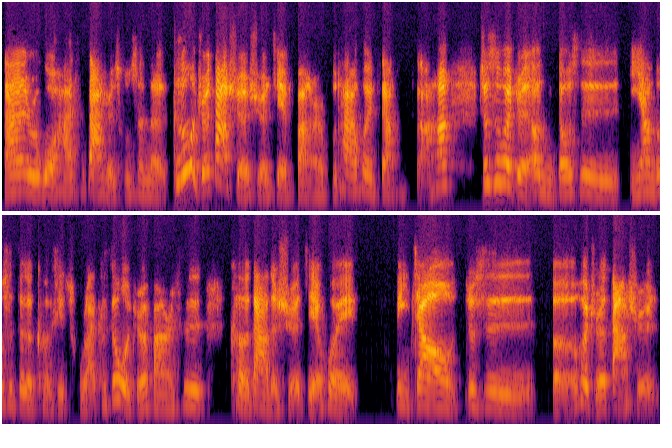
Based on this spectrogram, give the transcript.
当然如果她是大学出身的，可是我觉得大学的学姐反而不太会这样子啊，她就是会觉得哦，你都是一样，都是这个科系出来。可是我觉得反而是科大的学姐会比较就是呃，会觉得大学。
